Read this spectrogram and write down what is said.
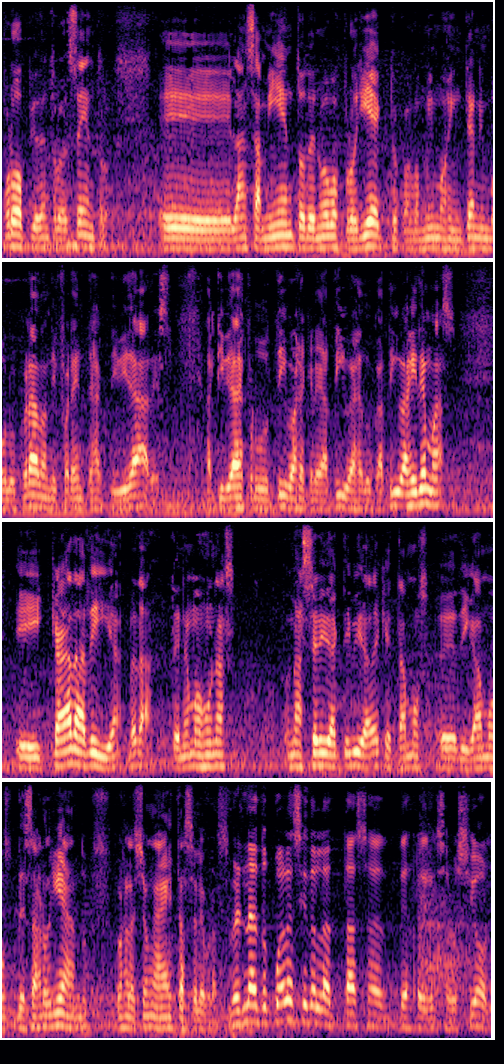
propios dentro del centro. Eh, lanzamiento de nuevos proyectos con los mismos internos involucrados en diferentes actividades, actividades productivas, recreativas, educativas y demás. Y cada día, ¿verdad? Tenemos unas una serie de actividades que estamos, eh, digamos, desarrollando con relación a esta celebración. Bernardo, ¿cuál ha sido la tasa de reinserción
